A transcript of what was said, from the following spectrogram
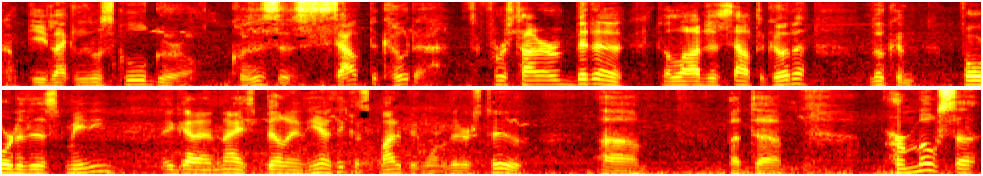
I'm getting like a little schoolgirl because this is South Dakota. It's the first time I've ever been to the lodge in South Dakota. Looking forward to this meeting. They got a nice building here. I think this might have been one of theirs too. Um, but uh, Hermosa,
